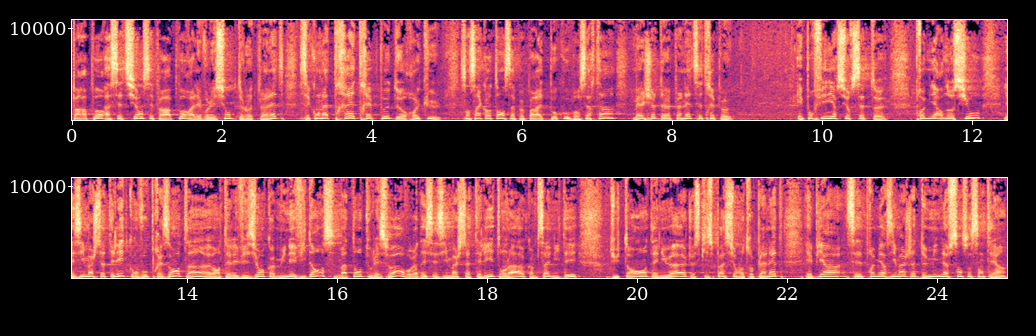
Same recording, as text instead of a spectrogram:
par rapport à cette science et par rapport à l'évolution de notre planète, c'est qu'on a très très peu de recul. 150 ans, ça peut paraître beaucoup pour certains, mais à l'échelle de la planète, c'est très peu. Et pour finir sur cette euh, première notion, les images satellites qu'on vous présente hein, euh, en télévision comme une évidence, maintenant tous les soirs, vous regardez ces images satellites, on a comme ça une idée du temps, des nuages, de ce qui se passe sur notre planète. Eh bien, ces premières images datent de 1961.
